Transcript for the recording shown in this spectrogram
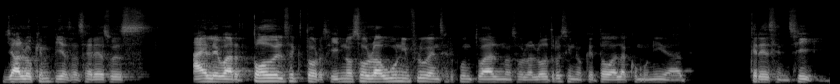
ya lo que empieza a hacer eso es a elevar todo el sector, ¿sí? No solo a un influencer puntual, no solo al otro, sino que toda la comunidad crece en sí.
